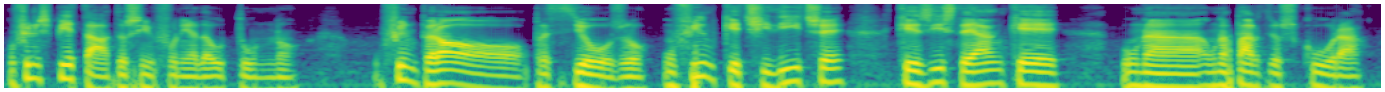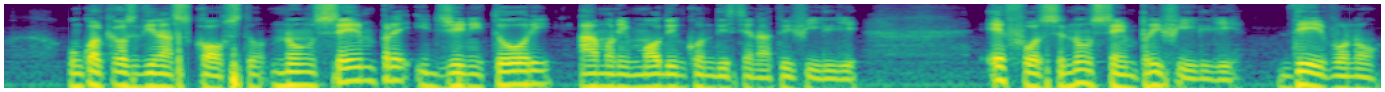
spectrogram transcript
Un film spietato, Sinfonia d'autunno, un film però prezioso, un film che ci dice che esiste anche una, una parte oscura, un qualcosa di nascosto. Non sempre i genitori amano in modo incondizionato i figli e forse non sempre i figli devono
